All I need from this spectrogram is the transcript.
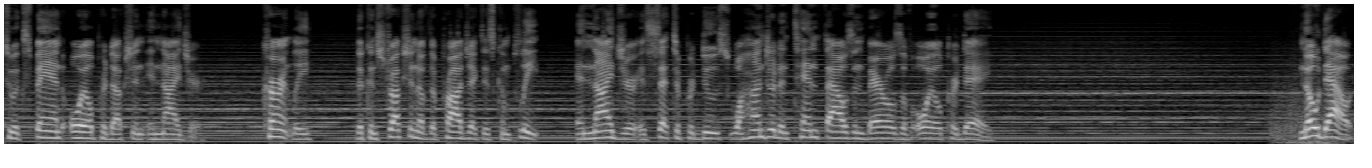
to expand oil production in Niger. Currently, the construction of the project is complete and Niger is set to produce 110,000 barrels of oil per day. No doubt,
